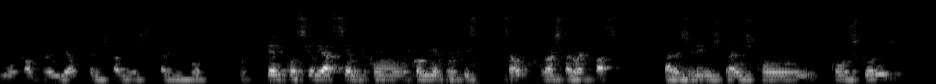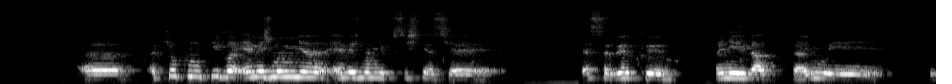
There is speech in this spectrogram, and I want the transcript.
no local de treino dele, que é no Estado Universitário de Lisboa, porque tento conciliar sempre com, com a minha profissão, lá está, não é fácil, estar a gerir os treinos com, com os turnos, uh, aquilo que motiva é mesmo a minha, é mesmo a minha persistência, é, é saber que tenho a idade que tenho e, e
